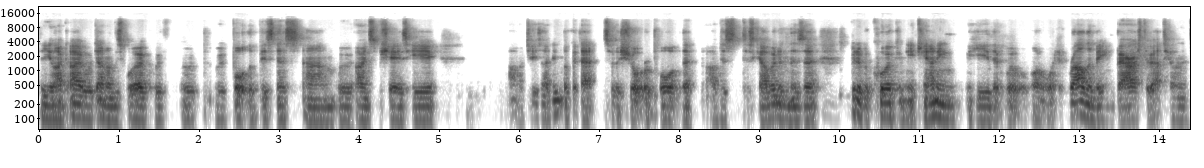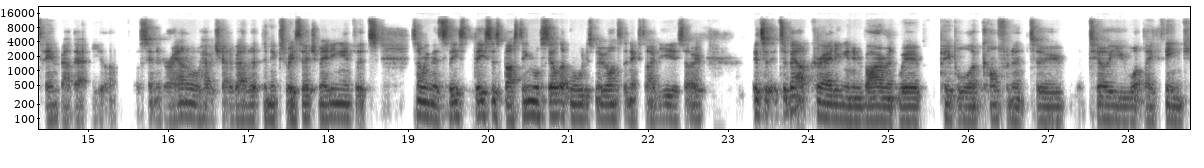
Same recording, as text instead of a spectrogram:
that you're like, oh, we've done all this work, we've we've, bought the business, um, we own some shares here. Oh, geez, I didn't look at that sort of short report that I've just discovered. And there's a bit of a quirk in the accounting here that will, rather than being embarrassed about telling the team about that, you're like, we'll send it around and we'll have a chat about it at the next research meeting. If it's something that's thesis busting, we'll sell it and we'll just move on to the next idea. So it's it's about creating an environment where people are confident to tell you what they think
